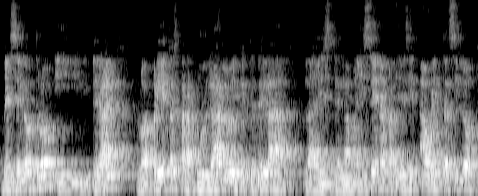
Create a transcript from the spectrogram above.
ves el otro y literal lo aprietas para purgarlo y que te dé la, este, maicena para decir, ahorita sí lo,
